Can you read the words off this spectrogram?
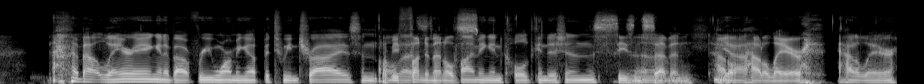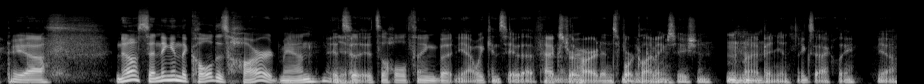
about layering and about rewarming up between tries and all be that stuff. fundamentals. climbing in cold conditions. Season Um, seven, how, yeah, to, how to layer. how to layer. Yeah. No, sending in the cold is hard, man. It's Yeah. a it's a whole thing, but yeah, we can save that for Extra another- hard in sport climbing, conversation. in my Mhm. opinion. Exactly. Yeah.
